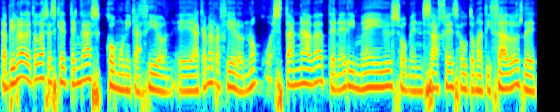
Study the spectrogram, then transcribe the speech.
La primera de todas es que tengas comunicación. Eh, ¿A qué me refiero? No cuesta nada tener emails o mensajes automatizados de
